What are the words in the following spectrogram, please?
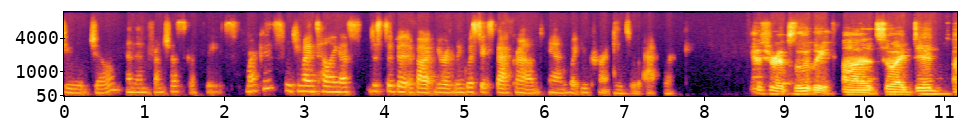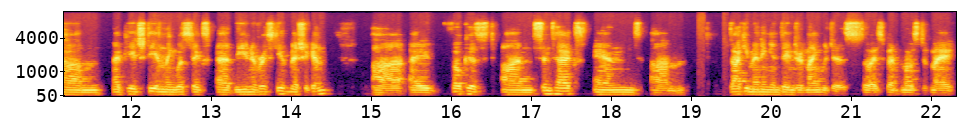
to Jill and then Francesca, please. Marcus, would you mind telling us just a bit about your linguistics background and what you currently do at work? Yeah, sure, absolutely. Uh, so I did um, my PhD in linguistics at the University of Michigan. Uh, I focused on syntax and um, documenting endangered languages. So I spent most of my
